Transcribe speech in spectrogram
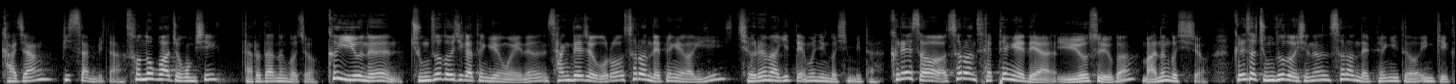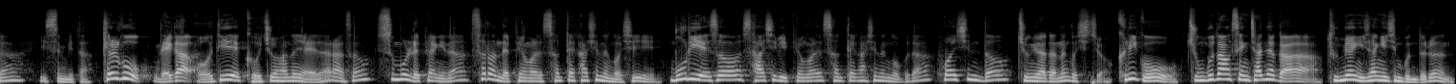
가장 비쌉니다. 선호가 조금씩 다르다는 거죠. 그 이유는 중소도시 같은 경우에는 상대적으로 34평에 가기 저렴하기 때문인 것입니다. 그래서 33평에 대한 유효 수요가 많은 것이죠. 그래서 중소도시는 34평이 더 인기가 있습니다. 결국 내가 어디에 거주하느냐에 따라서 24평이나 34평을 선택하시는 것이 무리해서 42평을 선택하시는 것보다 훨씬 더 중요하다는 것이죠. 그리고 중고등학생 자녀가 2명 이상이신 분들은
